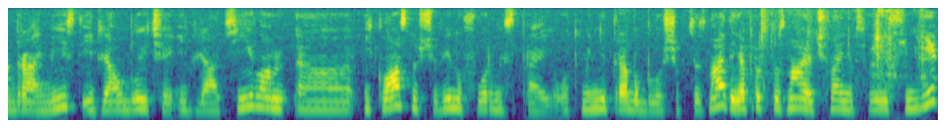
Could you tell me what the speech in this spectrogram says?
драй міст і для обличчя, і для тіла. Е, І класно, що він у формі спрею. От мені треба було, щоб це знаєте. Я просто знаю членів своєї сім'ї.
